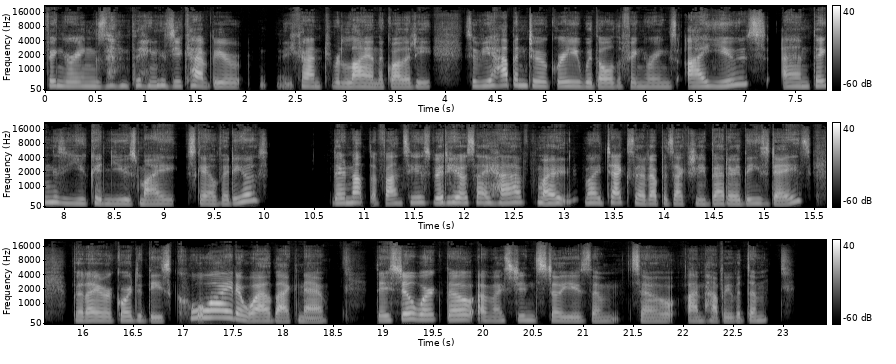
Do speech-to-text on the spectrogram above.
fingerings and things. You can't be you can't rely on the quality. So if you happen to agree with all the fingerings I use and things, you can use my scale videos. They're not the fanciest videos I have. My my tech setup is actually better these days, but I recorded these quite a while back now. They still work though, and my students still use them, so I'm happy with them.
